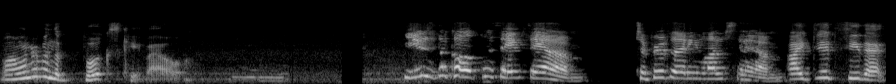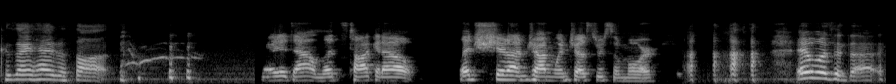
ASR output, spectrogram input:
Well, I wonder when the books came out. He used the cult to save Sam, to prove that he loves Sam. I did see that because I had a thought. Write it down. Let's talk it out. Let's shit on John Winchester some more. it wasn't that.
